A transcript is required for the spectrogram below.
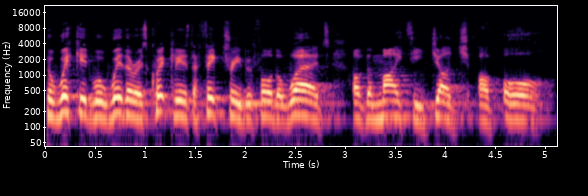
The wicked will wither as quickly as the fig tree before the words of the mighty judge of all.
